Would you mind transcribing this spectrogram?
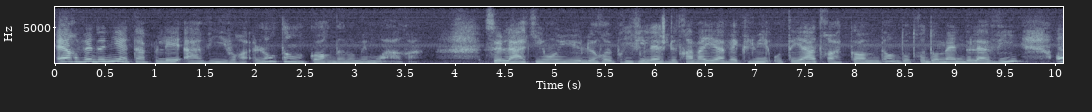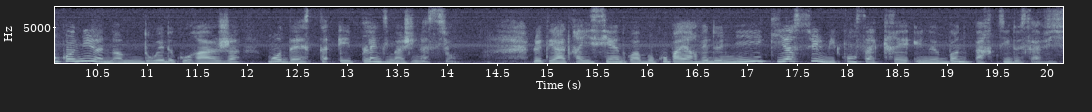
Hervé Denis est appelé à vivre longtemps encore dans nos mémoires. Ceux-là qui ont eu l'heureux privilège de travailler avec lui au théâtre, comme dans d'autres domaines de la vie, ont connu un homme doué de courage, modeste et plein d'imagination. Le théâtre haïtien doit beaucoup à Hervé Denis, qui a su lui consacrer une bonne partie de sa vie.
